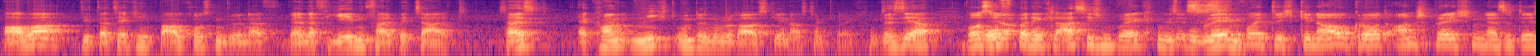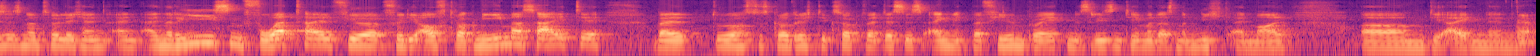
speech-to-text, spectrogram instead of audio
aber die tatsächlichen Baukosten werden auf, werden auf jeden Fall bezahlt. Das heißt, er kann nicht unter Null rausgehen aus dem Projekt. Und das ist ja Was oft ja, bei den klassischen Projekten das, das Problem. Das wollte ich genau gerade ansprechen. Also das ist natürlich ein, ein, ein Riesenvorteil für, für die Auftragnehmerseite, weil du hast es gerade richtig gesagt, weil das ist eigentlich bei vielen Projekten das Riesenthema, dass man nicht einmal ähm, die eigenen ja.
